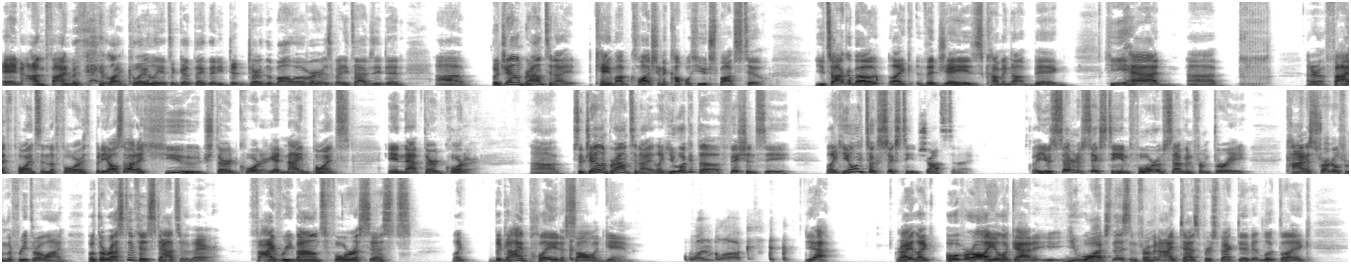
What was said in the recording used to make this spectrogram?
And I'm fine with it. Like, clearly, it's a good thing that he didn't turn the ball over as many times as he did. Uh, but Jaylen Brown tonight came up clutch in a couple huge spots, too. You talk about, like, the Jays coming up big. He had, uh, I don't know, five points in the fourth, but he also had a huge third quarter. He had nine points in that third quarter. Uh, so Jaylen Brown tonight, like you look at the efficiency, like he only took 16 shots tonight. Like he was seven of 16, four of seven from three. Kind of struggled from the free throw line, but the rest of his stats are there. Five rebounds, four assists. Like the guy played a solid game. One block. Yeah. Right? Like overall, you look at it, you, you watch this, and from an eye test perspective, it looked like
